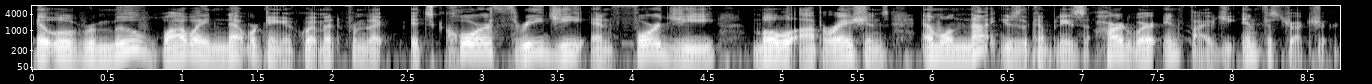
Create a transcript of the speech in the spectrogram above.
it will remove Huawei networking equipment from the, its core 3G and 4G mobile operations and will not use the company's hardware in 5G infrastructure.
